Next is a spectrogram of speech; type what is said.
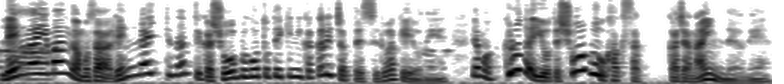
恋愛漫画もさ恋愛ってなんていうか勝負事的に書かれちゃったりするわけよね。でも黒田伊代って勝負を書く作家じゃないんだよね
